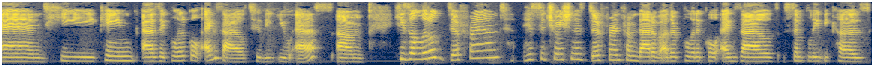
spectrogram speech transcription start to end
And he came as a political exile to the U.S. Um, he's a little different. His situation is different from that of other political exiles simply because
